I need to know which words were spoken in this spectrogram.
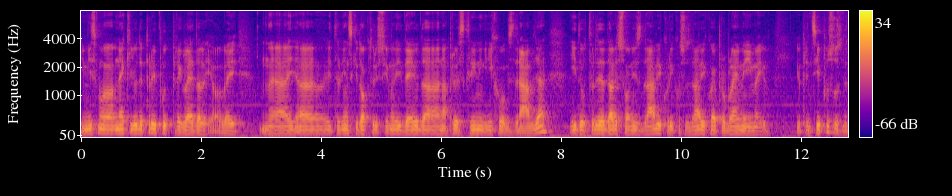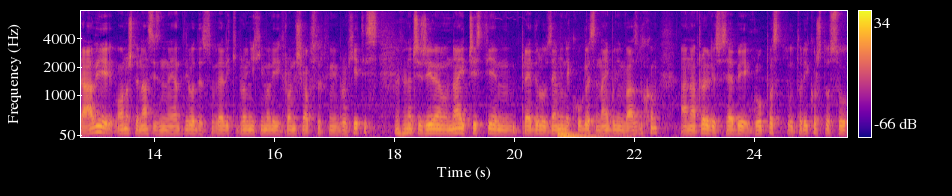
i mi smo neke ljude prvi put pregledali, ovaj, a, italijanski doktori su imali ideju da naprave screening njihovog zdravlja i da utvrde da li su oni zdravi, koliko su zdravi i koje probleme imaju i u principu su zdravi, ono što je nas iznenadilo da su veliki broj njih imali hronični obstruktivni bronhitis, uh mhm. -huh. znači žive u najčistijem predelu zemljine kugle sa najboljim vazduhom, a napravili su sebi glupost u toliko što su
